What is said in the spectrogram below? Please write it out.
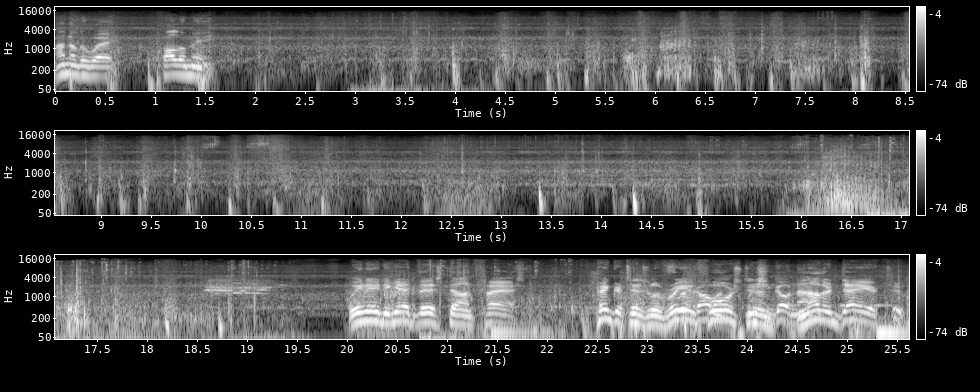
I know the way. Follow me. We need to get this done fast. The Pinkertons will have reinforced in go another day or two.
